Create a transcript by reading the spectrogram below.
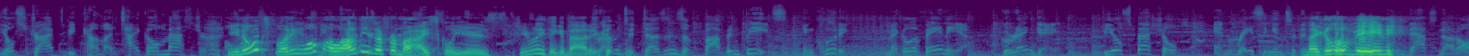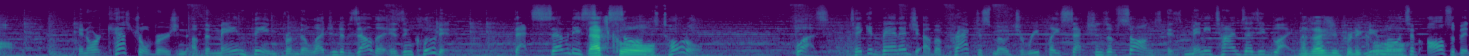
You'll strive to become a taiko master. You know what's funny, Wolf? A lot of these are from our high school years. If you really think about it. Drum to dozens of boppin' beats, including Megalovania, Gurenge, Feel Special, and Racing into the Megalovania. That's not all. An orchestral version of the main theme from The Legend of Zelda is included. That's 76 That's cool. total. Plus, take advantage of a practice mode to replay sections of songs as many times as you'd like. That's actually pretty cool. New modes have also been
